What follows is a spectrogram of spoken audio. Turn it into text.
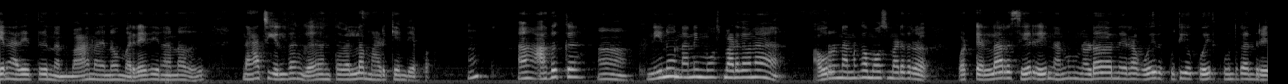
ಏನಾದೈತು? ನನ್ನ ಮಾನನೋ ಮರ್ಯಾದೆನೋ ಅನ್ನೋದು ನಾಚಿಗೆ ಇಲ್ದಂಗೆ ಅಂಥವೆಲ್ಲ ಮಾಡ್ಕೊಂಡ್ಯಪ್ಪ ಹ್ಞೂ ಹಾಂ ಅದಕ್ಕೆ? ಹಾಂ ನೀನು ನನಗೆ ಮೋಸ ಮಾಡಿದವನ? ಅವರು ನನಗೆ ಮೋಸ ಮಾಡಿದ್ರು. ಒಟ್ಟು ಎಲ್ಲರೂ ಸೇರಿ ನನಗೆ ನಡೋ ನೀರಾಗ ಒಯ್ದು ಕುತ್ತಿಗೆ ಕೊಯ್ದು ಕುಂತ್ಕಂದ್ರಿ.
